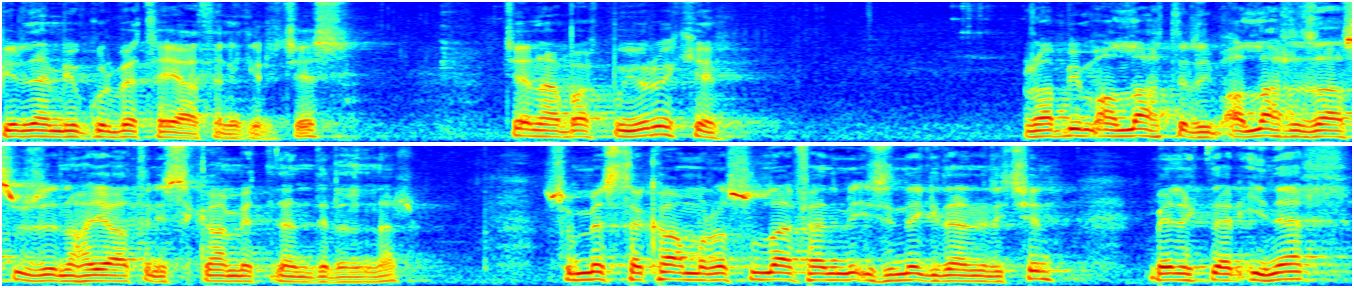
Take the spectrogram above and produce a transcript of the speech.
Birden bir gurbet hayatına gireceğiz. Cenab-ı Hak buyuruyor ki Rabbim Allah'tır. Allah rızası üzerine hayatını istikametlendirenler. Sümmes tekamı Resulullah Efendimiz izinde gidenler için melekler iner.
